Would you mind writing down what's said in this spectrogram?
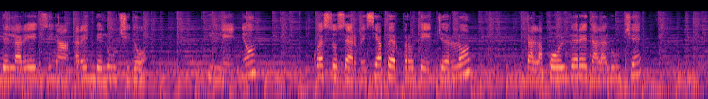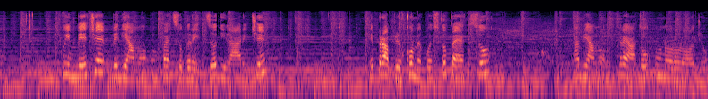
della resina rende lucido il legno. Questo serve sia per proteggerlo dalla polvere, dalla luce qui invece vediamo un pezzo grezzo di larice e proprio come questo pezzo abbiamo creato un orologio.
